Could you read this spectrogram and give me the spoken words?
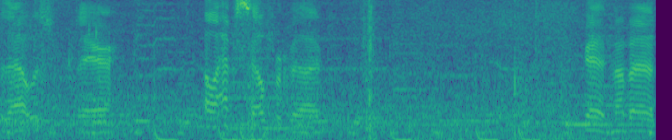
so that was there. Oh, I have self revive. Good, my bad.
